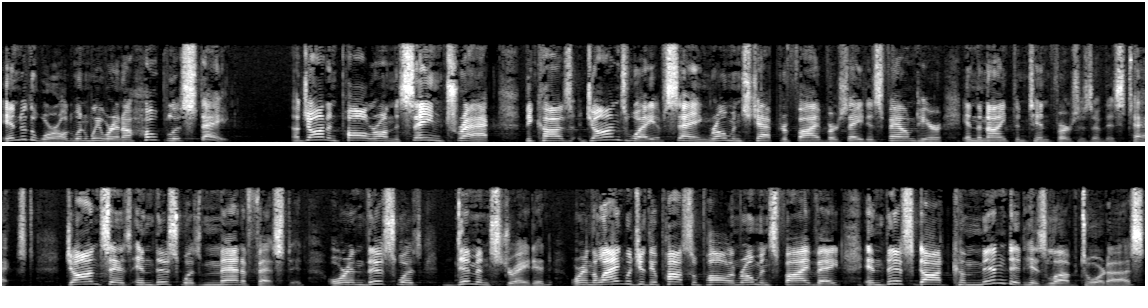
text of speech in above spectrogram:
into the world when we were in a hopeless state. Now, John and Paul are on the same track because John's way of saying Romans chapter 5, verse 8 is found here in the ninth and tenth verses of this text. John says, In this was manifested, or in this was demonstrated, or in the language of the Apostle Paul in Romans 5 8, in this God commended his love toward us,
